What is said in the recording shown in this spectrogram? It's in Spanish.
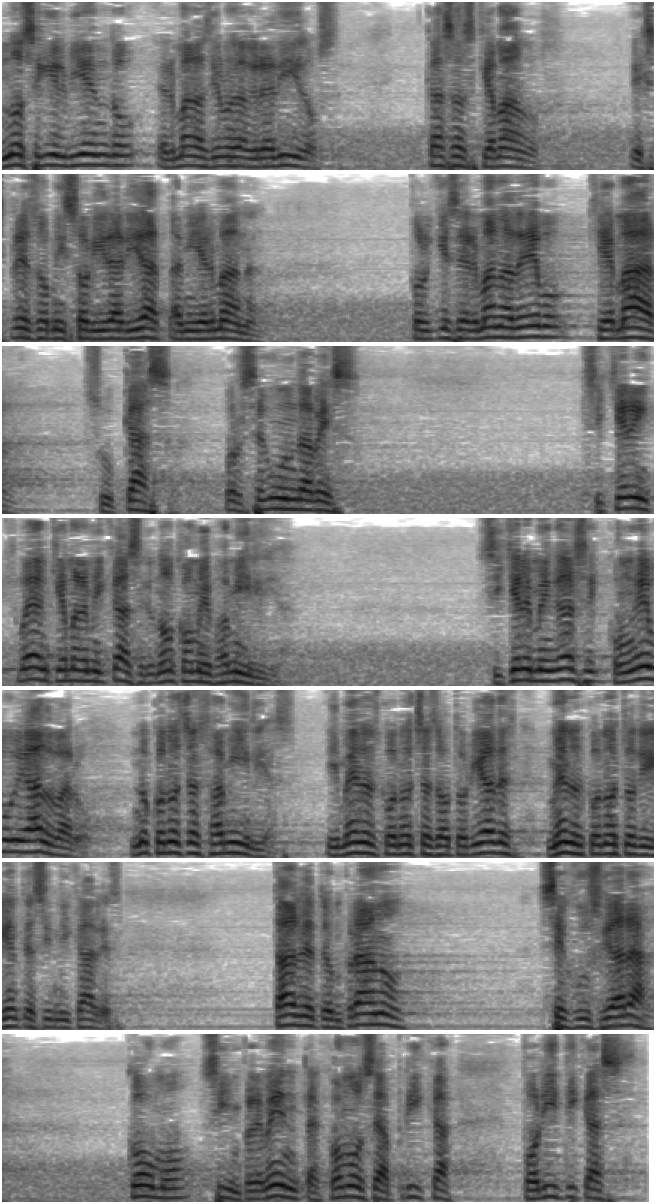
no seguir viendo hermanas y hermanos agredidos, casas quemados. Expreso mi solidaridad a mi hermana, porque esa hermana debo quemar su casa por segunda vez. Si quieren, vayan a quemar mi casa, no con mi familia. Si quieren vengarse con Evo y Álvaro, no con nuestras familias, y menos con nuestras autoridades, menos con nuestros dirigentes sindicales. Tarde o temprano se juzgará cómo se implementa, cómo se aplica políticas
